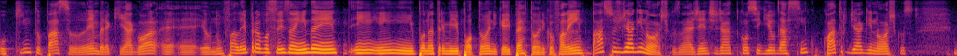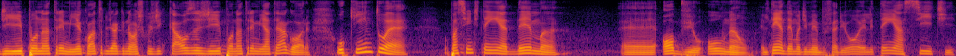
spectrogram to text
O quinto passo, lembra que agora é, é, eu não falei para vocês ainda em, em, em, hiponatremia hipotônica e hipertônica. Eu falei em passos diagnósticos, né? A gente já conseguiu dar cinco, quatro diagnósticos de hiponatremia, quatro diagnósticos de causas de hiponatremia até agora. O quinto é o paciente tem edema é, óbvio ou não. Ele tem edema de membro inferior, ele tem ascite,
